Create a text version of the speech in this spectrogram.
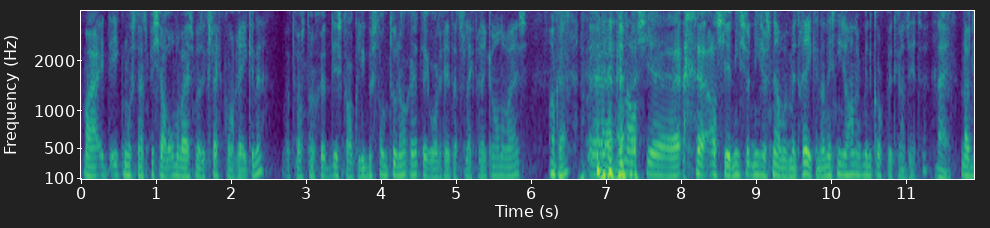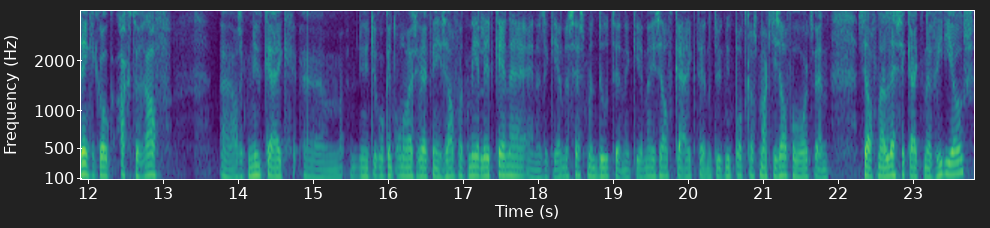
Maar ik, ik moest naar het speciaal onderwijs omdat ik slecht kon rekenen. Dat was nog, eh, dyscalculie bestond toen nog. Hè. Tegenwoordig heet dat slecht rekenonderwijs. Oké. Eh, en als je, als je niet, zo, niet zo snel bent met rekenen, dan is het niet zo handig om in de cockpit te gaan zitten. Nee. Nou denk ik ook achteraf, eh, als ik nu kijk, ehm, nu je natuurlijk ook in het onderwijs werkt en jezelf wat meer leert kennen en eens een keer een assessment doet en een keer naar jezelf kijkt en natuurlijk nu podcast maakt jezelf hoort en zelf naar lessen kijkt naar video's.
